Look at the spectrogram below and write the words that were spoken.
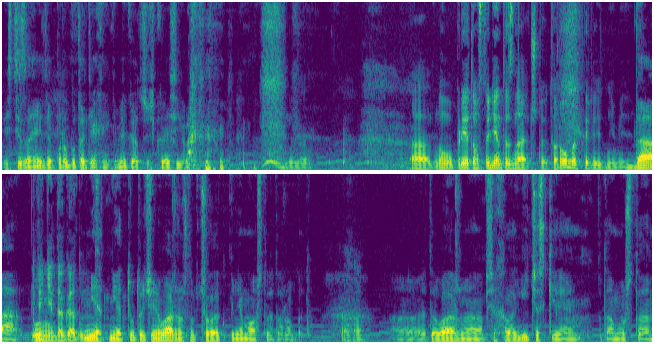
вести занятия по робототехнике. Мне кажется, очень красиво. Ну, да. А, ну, при этом студенты знают, что это робот перед ними? Да. Или тут... не догадываются? Нет, нет, тут очень важно, чтобы человек понимал, что это робот. Ага. А, это важно психологически, потому что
